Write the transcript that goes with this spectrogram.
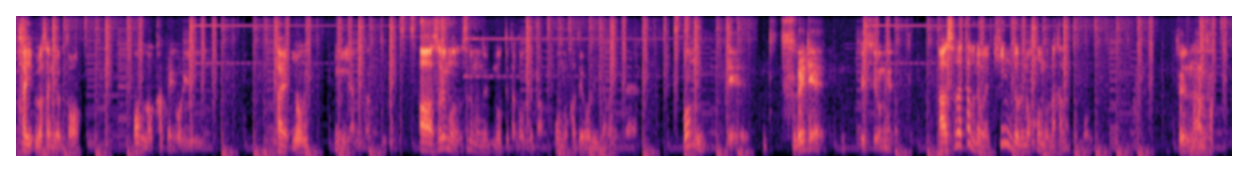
はい、噂によると？本のカテゴリーはい。4位やったっていう。ああ、それも、それもね載ってた、載ってた。本のカテゴリーの中でもね。本って全てですよね。だって。ああ、それは多分でもね、Kindle の本の中だと思う。それ何冊、ま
